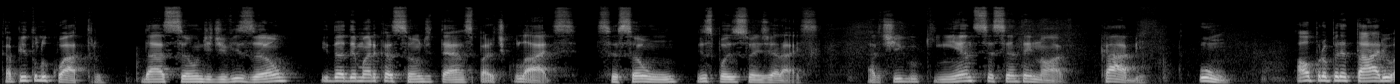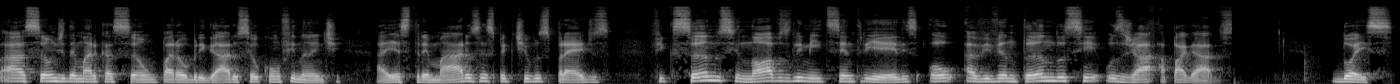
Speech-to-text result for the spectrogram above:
Capítulo 4. Da ação de divisão e da demarcação de terras particulares. Seção 1. Disposições gerais. Artigo 569. Cabe 1. Ao proprietário a ação de demarcação para obrigar o seu confinante a extremar os respectivos prédios, fixando-se novos limites entre eles ou aviventando-se os já apagados. 2.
